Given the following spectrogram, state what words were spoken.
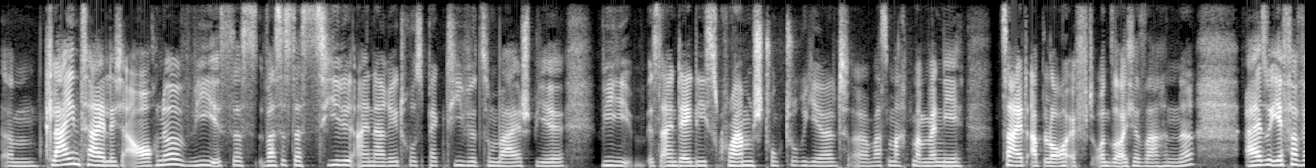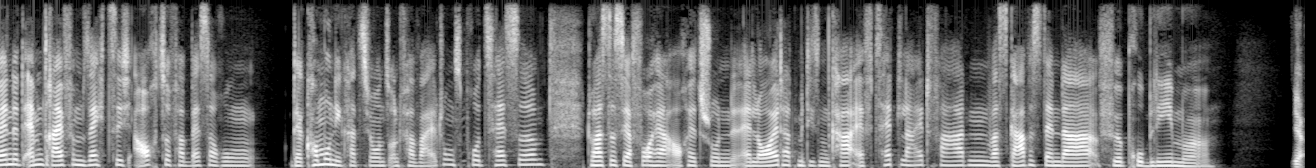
ähm, kleinteilig auch, ne? Wie ist das, was ist das Ziel einer Retrospektive zum Beispiel? Wie ist ein Daily Scrum strukturiert? Äh, was macht man, wenn die Zeit abläuft und solche Sachen, ne? Also ihr verwendet M365 auch zur Verbesserung der Kommunikations- und Verwaltungsprozesse. Du hast es ja vorher auch jetzt schon erläutert mit diesem Kfz-Leitfaden. Was gab es denn da für Probleme? Ja,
